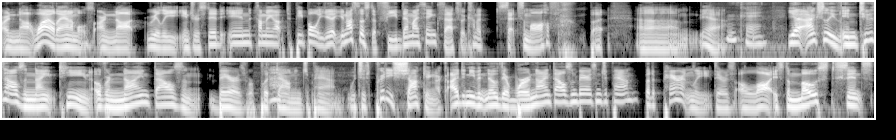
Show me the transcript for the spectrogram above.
are not wild animals are not really interested in coming up to people. You're, you're not supposed to feed them. I think that's what kind of sets them off. but um, yeah, Okay. yeah. Actually, in 2019, over 9,000 bears were put down in Japan, which is pretty shocking. Like, I didn't even know there were 9,000 bears in Japan, but apparently there's a lot. It's the most since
